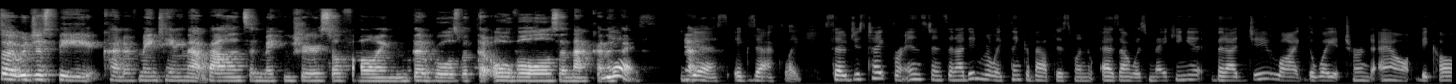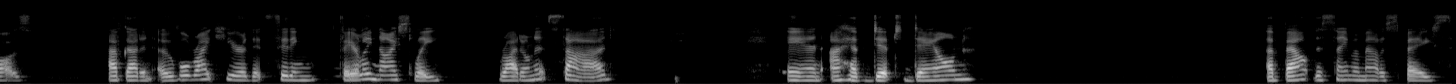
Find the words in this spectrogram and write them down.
So it would just be kind of maintaining that balance and making sure you're still following the rules with the ovals and that kind of yes. thing. Yeah. Yes, exactly. So just take for instance, and I didn't really think about this one as I was making it, but I do like the way it turned out because I've got an oval right here that's sitting fairly nicely right on its side. And I have dipped down about the same amount of space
